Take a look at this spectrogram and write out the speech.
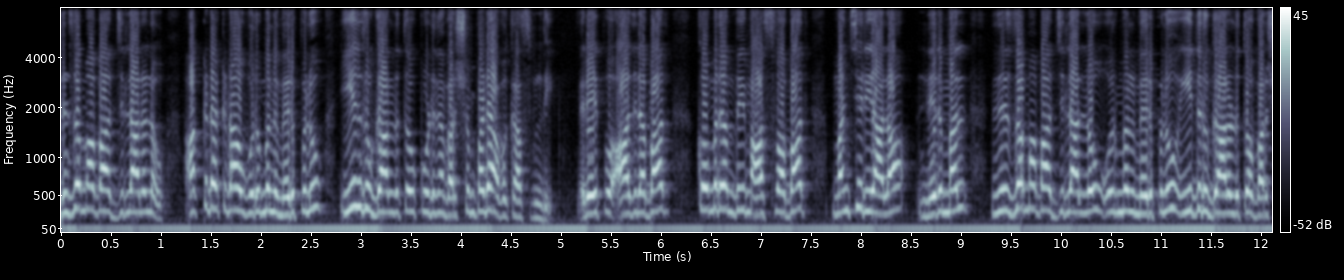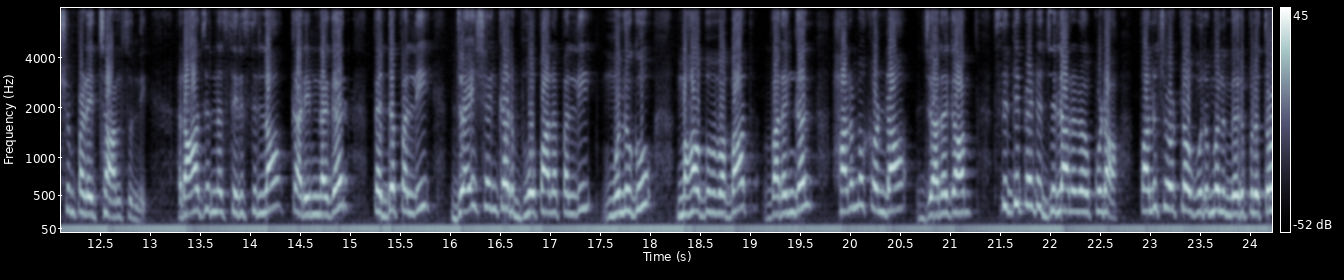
నిజామాబాద్ జిల్లాలలో అక్కడక్కడ ఉరుములు మెరుపులు ఈదురుగాలులతో కూడిన వర్షం పడే అవకాశం ఉంది. రేపు ఆదిలాబాద్ కొమరం భీం ఆస్వాబాద్ మంచిర్యాల నిర్మల్ నిజామాబాద్ జిల్లాల్లో ఉరుములు మెరుపులు ఈదురుగాలులతో వర్షం పడే ఛాన్స్ ఉంది. రాజన్న సిరిసిల్ల కరీంనగర్ పెద్దపల్లి జయశంకర్ భూపాలపల్లి ములుగు మహబూబాబాద్ వరంగల్ హనుమకొండ జనగాం సిద్దిపేట జిల్లాలలో కూడా పలుచోట్ల ఉరుములు మెరుపులతో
